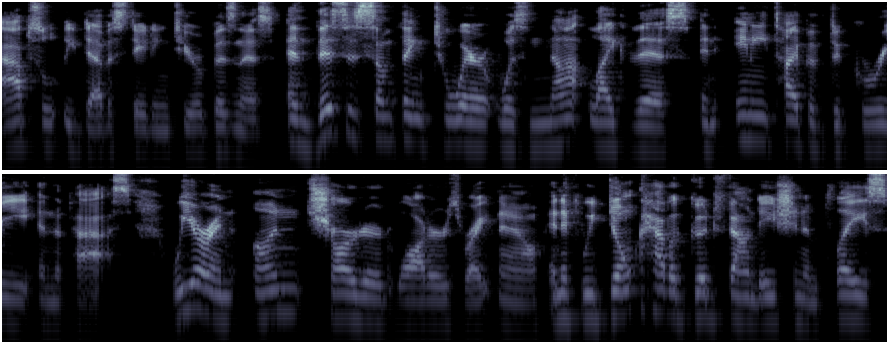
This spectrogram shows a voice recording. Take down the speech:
absolutely devastating to your business. And this is something to where it was not like this in any type of degree in the past. We are in uncharted waters right now. And if we don't have a good foundation in place,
